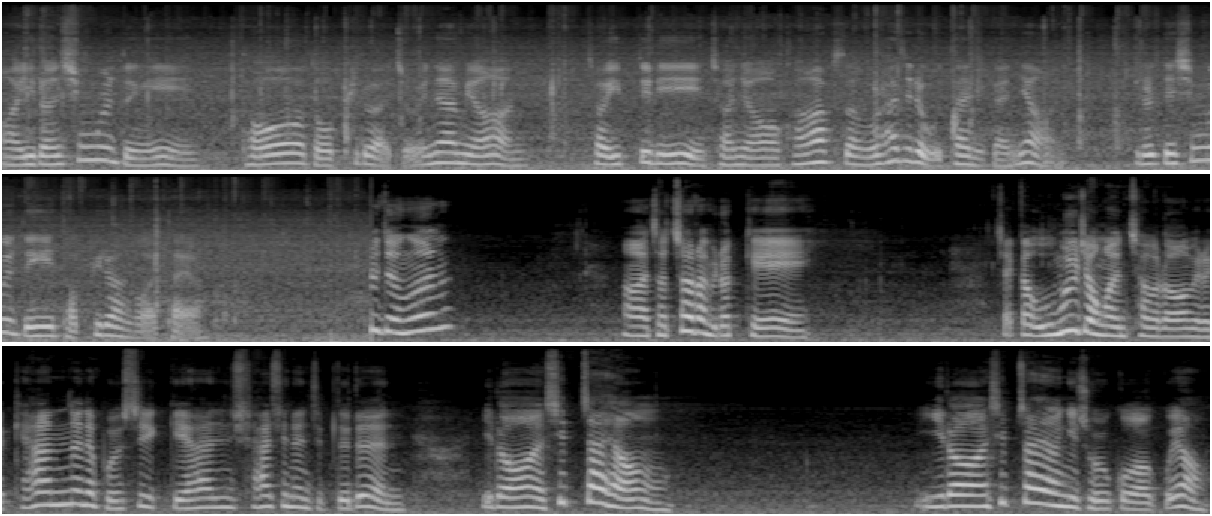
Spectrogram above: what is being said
어, 이런 식물 등이 더 더 필요하죠. 왜냐하면 저 잎들이 전혀 광합성을 하지를 못하니까요. 이럴 때 식물 등이 더 필요한 것 같아요. 식물 등은 아, 저처럼 이렇게 약간 우물정원처럼 이렇게 한눈에 볼 수 있게 한- 하시는 집들은 이런 십자형 이런 십자형이 좋을 것 같고요.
